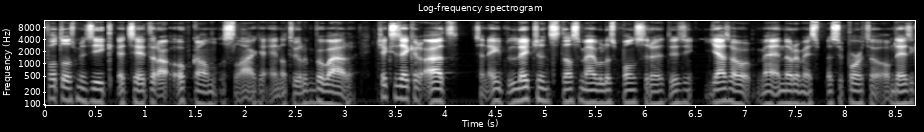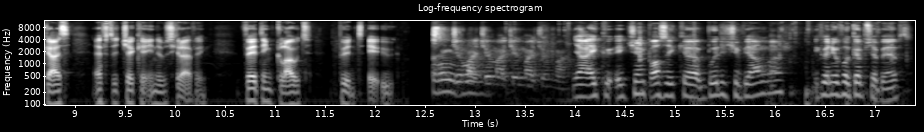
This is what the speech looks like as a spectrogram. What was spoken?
foto's, muziek, etc. op kan slagen en natuurlijk bewaren. Check ze zeker uit. Het zijn echt legends dat ze mij willen sponsoren. Dus jij zou mij enorm mee supporten om deze guys even te checken in de beschrijving. Vetingcloud.eu Jump maar, jump maar, jump maar, jump maar. Ja, ik, ik jump als ik uh, booty jump ja maar. Ik weet niet hoeveel cups je hebt.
